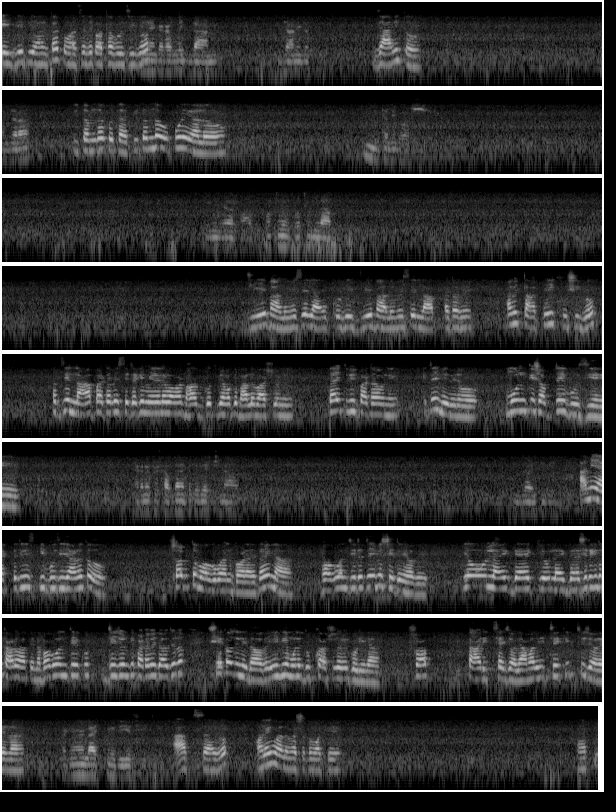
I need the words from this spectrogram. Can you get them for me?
এই যে প্রিয়াঙ্কা তোমার সাথে কথা বলছি গো। প্রিয়াঙ্কা কাকিমা জানি। না জানি তো। যারা প্রীতমদা কোথায়? প্রীতমদা উপরে গেল। মিতালি ঘোষ লাভ যে ভালোবেসে লাইভ করবে, যে ভালোবেসে লাভ পাঠাবে, আমি তাতেই খুশি গো। আর যে না পাঠাবে, সেটাকে মেনে নেব আমার ভাগ্য। তুমি আমাকে ভালোবাসোনি, তাই তুমি পাঠাওনি, এটাই ভেবে নেব। মনকে সবটাই বুঝিয়ে নিই এখন একটু সাবধানে থেকে বেশি নাও। আমি একটা জিনিস কি বুঝি জানো তো? সব তো ভগবান করায় তাই না? ভগবান যেটা চাইবে সেটাই হবে। কেউ লাইক দেয় কেউ লাইক দেয় না সেটা কিন্তু কারও হাতে না। ভগবান যে যে জনকে পাঠাবে দেওয়ার জন্য সে কজনই দেওয়া হবে। এই নিয়ে মনে দুঃখ আফসোস আমি করি না। সব তার ইচ্ছায় চলে আমাদের ইচ্ছায় কিচ্ছু চলে না। তাকে আমি লাইক করে দিয়েছি। আচ্ছা গো অনেক ভালোবাসা তোমাকে। Happy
